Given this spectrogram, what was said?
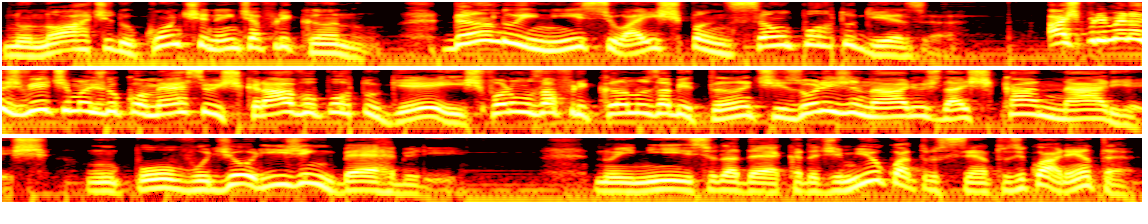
no norte do continente africano, dando início à expansão portuguesa. As primeiras vítimas do comércio escravo português foram os africanos habitantes originários das Canárias, um povo de origem berbere. No início da década de 1440,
